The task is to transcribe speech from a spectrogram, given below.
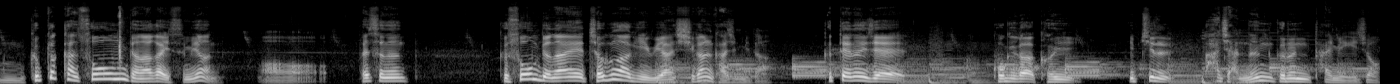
음, 급격한 수온 변화가 있으면 어, 베스는 그 수온 변화에 적응하기 위한 시간을 가집니다. 그때는 이제 고기가 거의 입질을 하지 않는 그런 타이밍이죠.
